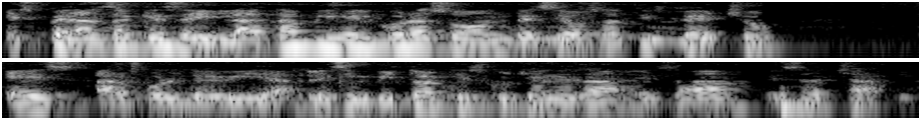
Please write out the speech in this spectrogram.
Esperanza que se dilata, aflige el corazón, deseo satisfecho, es árbol de vida. Les invito a que escuchen esa, esa, esa charla.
